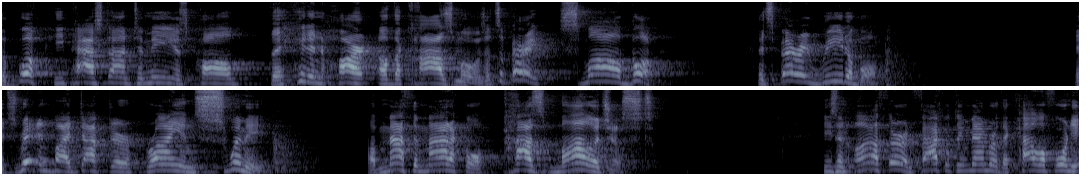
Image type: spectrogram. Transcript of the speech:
The book he passed on to me is called The Hidden Heart of the Cosmos. It's a very small book, it's very readable. It's written by Dr. Brian Swimme, a mathematical cosmologist. He's an author and faculty member of the California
